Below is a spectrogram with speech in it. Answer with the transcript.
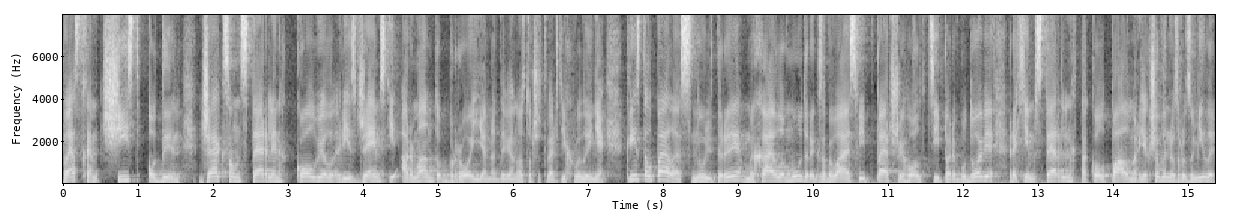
Вестхем 6-1. Джексон, Стерлінг, Колвіл, Ріс Джеймс і Армандо Бройя на 94-й хвилині. Крістал Пелес 0-3. Михайло Мудрик забиває свій перший гол в цій перебудові. Рахім Стерлінг та Кол Палмер. Якщо ви не зрозуміли,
